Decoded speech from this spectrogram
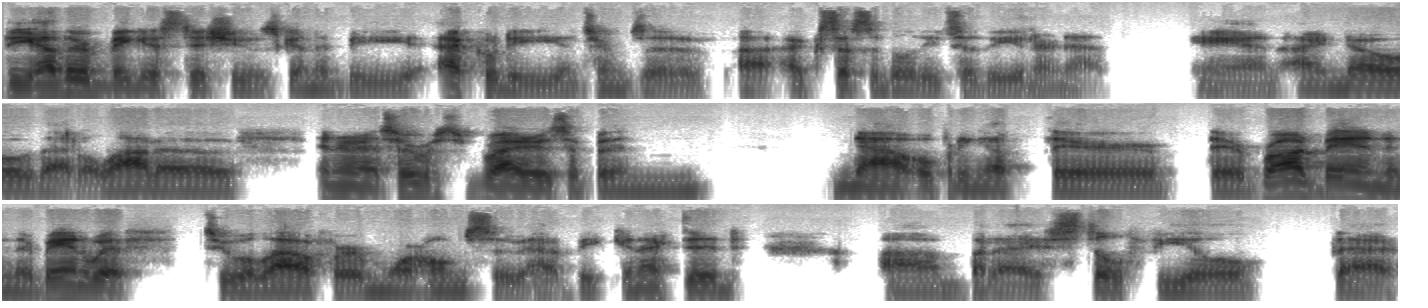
The other biggest issue is going to be equity in terms of uh, accessibility to the internet. And I know that a lot of internet service providers have been now opening up their their broadband and their bandwidth to allow for more homes to have, be connected. Um, but I still feel that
